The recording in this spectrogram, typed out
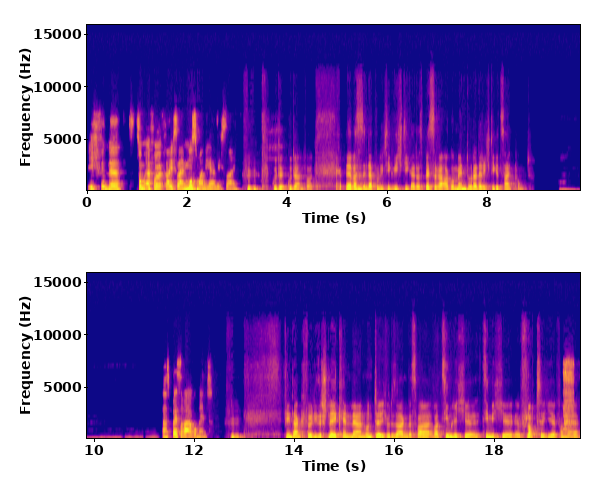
Ich finde, zum Erfolgreichsein muss man ehrlich sein. gute, gute Antwort. Äh, was ist in der Politik wichtiger, das bessere Argument oder der richtige Zeitpunkt? Das bessere Argument. Vielen Dank für dieses Schnellkennenlernen. Und äh, ich würde sagen, das war, war ziemlich, äh, ziemlich äh, flott hier. Von daher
